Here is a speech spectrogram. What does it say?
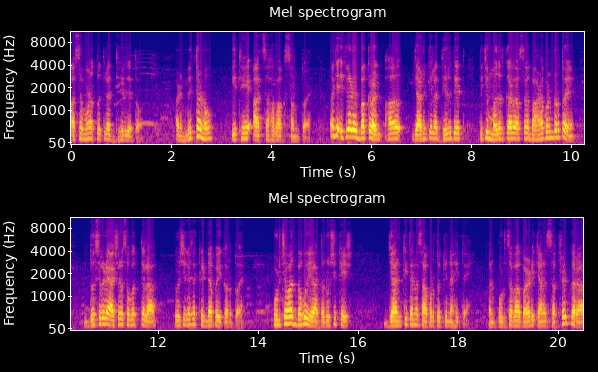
असं म्हणत तो तिला धीर देतो. आणि मित्रांनो इथे आजचा हा भाग संपतोय. म्हणजे एकीकडे बकरंद हा जानकीला धीर देत तिची मदत करत असताना बहाणा पण करतोय. दुसरीकडे ऐश्वर्यासोबत त्याला ऋषिकेशचा किडनॅपही करतोय. पुढच्या भागात बघूया तर ऋषिकेश जानकी त्यांना सापडतो की नाही ते. पण पुढचा भाग बराडी चॅनल सबस्क्राईब करा.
